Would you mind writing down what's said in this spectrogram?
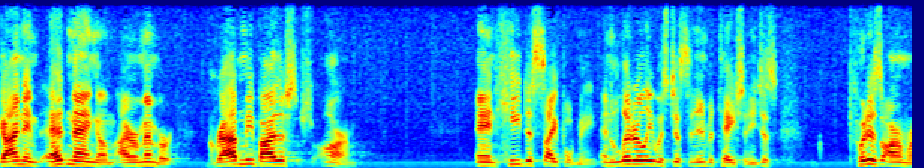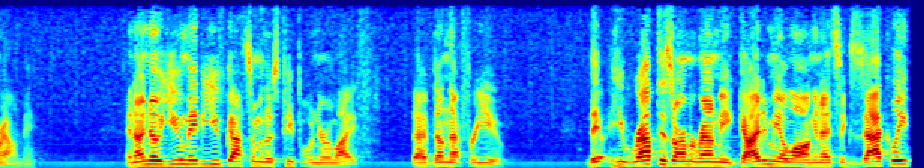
guy named Ed Mangum, I remember, grabbed me by the arm, and he discipled me. And literally, it was just an invitation. He just put his arm around me. And I know you, maybe you've got some of those people in your life that have done that for you. They, he wrapped his arm around me, guided me along, and that's exactly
